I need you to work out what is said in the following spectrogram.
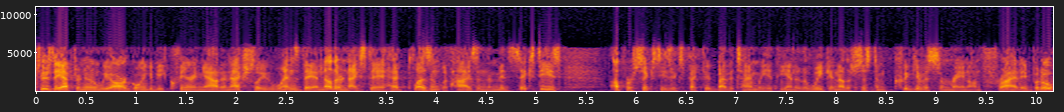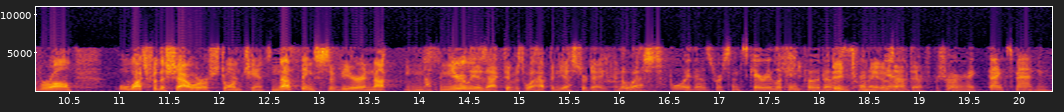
Tuesday afternoon, we are going to be clearing out. And actually, Wednesday, another nice day ahead, pleasant with highs in the mid-60s. Upper 60s expected by the time we hit the end of the week. Another system could give us some rain on Friday. But overall, we'll watch for the shower or storm chance. Nothing severe and not nothing nearly as active as what happened yesterday in the west. Boy, those were some scary looking photos. Big tornadoes yeah. out there, for sure. All right. Thanks, Matt. Mm -hmm.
